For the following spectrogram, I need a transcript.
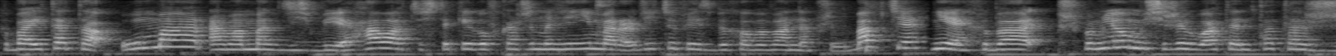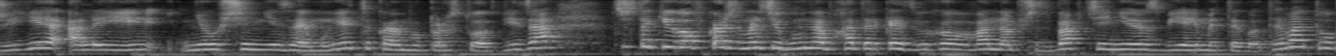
chyba jej tata umarł, a mama gdzieś wyjechała, coś takiego, w każdym razie nie ma rodziców, jest wychowywana przez babcię. Nie, chyba przypomniało mi się, że chyba ten tata żyje, ale jej, nią się nie zajmuje, tylko ją po prostu odwiedza. Coś takiego, w każdym razie główna bohaterka jest wychowywana przez babcię, nie rozwijajmy tego tematu.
